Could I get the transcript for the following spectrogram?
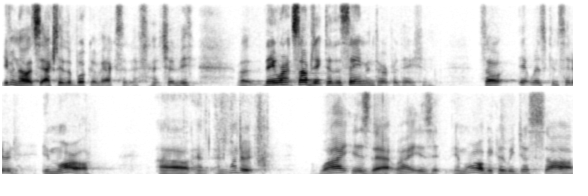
even though it's actually the book of Exodus, it should be, but they weren't subject to the same interpretation. So it was considered immoral. Uh, and, I wonder, why is that? Why is it immoral? Because we just saw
